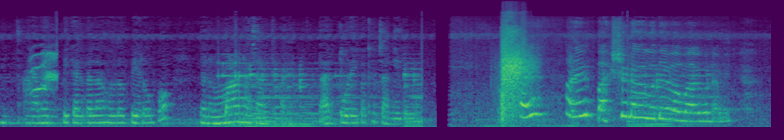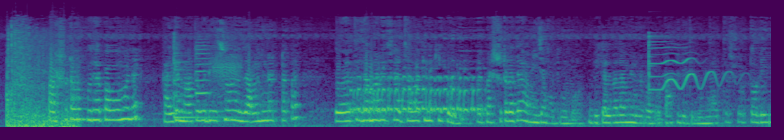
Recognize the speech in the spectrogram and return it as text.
হুম, আর আমি বিকালবেলা হলো বেরোবো যেন মা না জানতে পারে। আর তোর এই কথা জানিয়ে দেবো। পাঁচশো টাকা কোথায় পাবো এখন আমি? পাঁচশো টাকা কোথায় পাবো মানে? কালকে মা তোকে দিয়েছিল না জামা কেনার টাকা। তো এত জামা রেখে জামা কিনে কি করব? পাঁচশো টাকা আমি জামা কিনবো। বিকালবেলা আমি বেরোবো তাহলে দিবি না তো তোর এই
